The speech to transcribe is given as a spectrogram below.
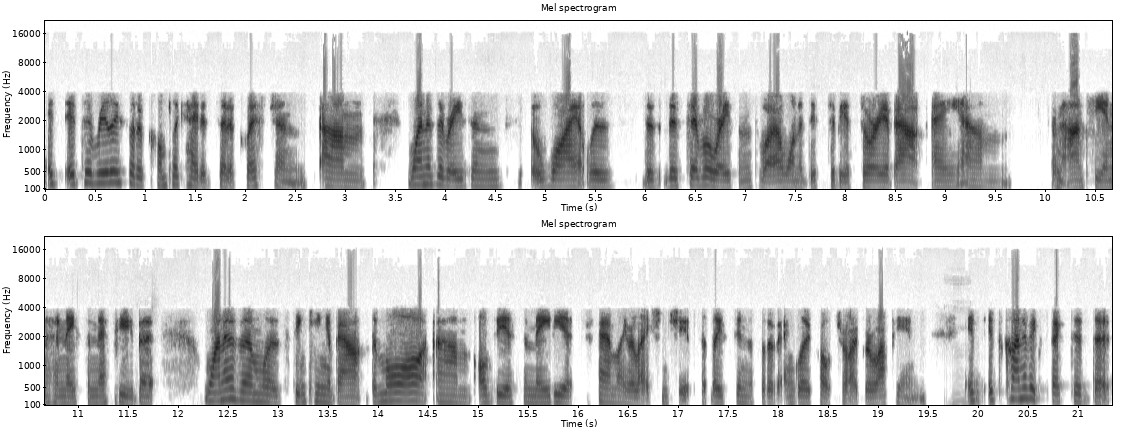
It, it's a really sort of complicated set of questions. Um, one of the reasons why it was there's, there's several reasons why I wanted this to be a story about a um, an auntie and her niece and nephew, but one of them was thinking about the more um, obvious, immediate family relationships, at least in the sort of Anglo culture I grew up in. Mm. It, it's kind of expected that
